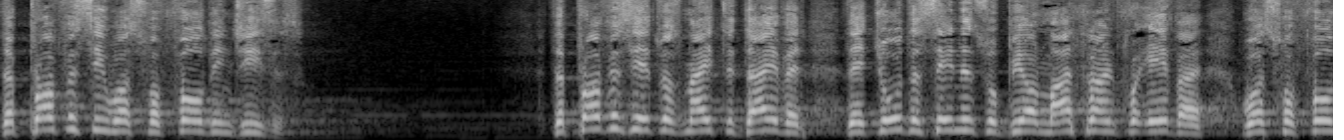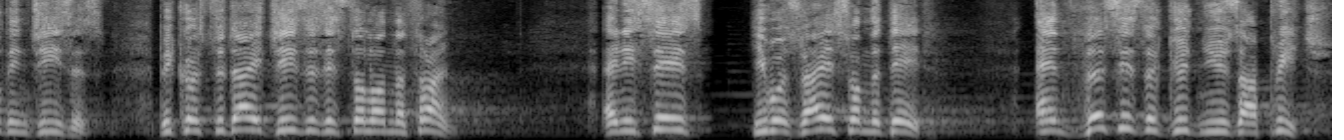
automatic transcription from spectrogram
the prophecy was fulfilled in Jesus. The prophecy that was made to David that your descendants will be on my throne forever was fulfilled in Jesus. Because today Jesus is still on the throne. And he says he was raised from the dead. And this is the good news I preach.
